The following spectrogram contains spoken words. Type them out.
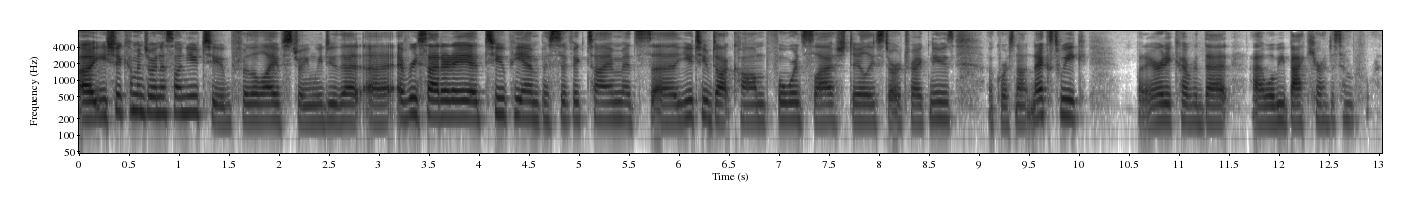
uh, you should come and join us on YouTube for the live stream. We do that uh, every Saturday at 2 p.m. Pacific time. It's uh, youtube.com forward slash daily Star Trek news. Of course, not next week, but I already covered that. Uh, we'll be back here on December 4th.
